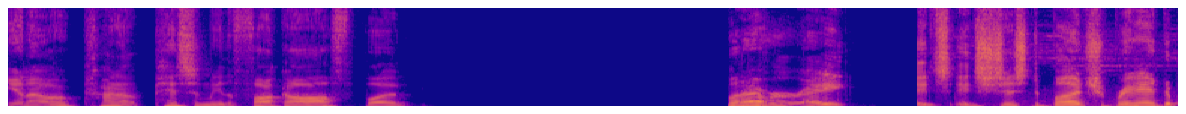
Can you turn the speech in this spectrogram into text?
You know, kind of pissing me the fuck off, but... Whatever, right? It's, it's just a bunch of random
